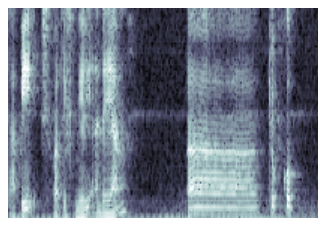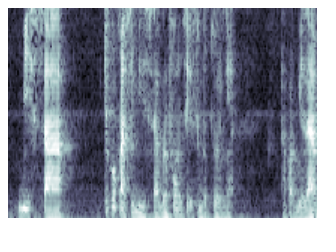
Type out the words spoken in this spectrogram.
Tapi psikotik sendiri ada yang uh, cukup bisa cukup masih bisa berfungsi sebetulnya. Apabila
